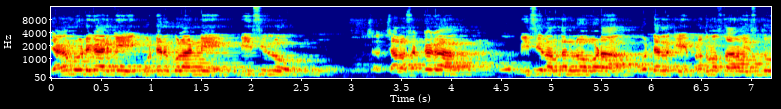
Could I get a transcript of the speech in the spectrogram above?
జగన్మోహన్ గారికి ఒడ్డెర కులాన్ని బీసీలో చ- చాలా చక్కగా బీసీలందరిలో కూడా ఒడ్డెర్లకి ప్రథమ స్థానం ఇస్తూ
